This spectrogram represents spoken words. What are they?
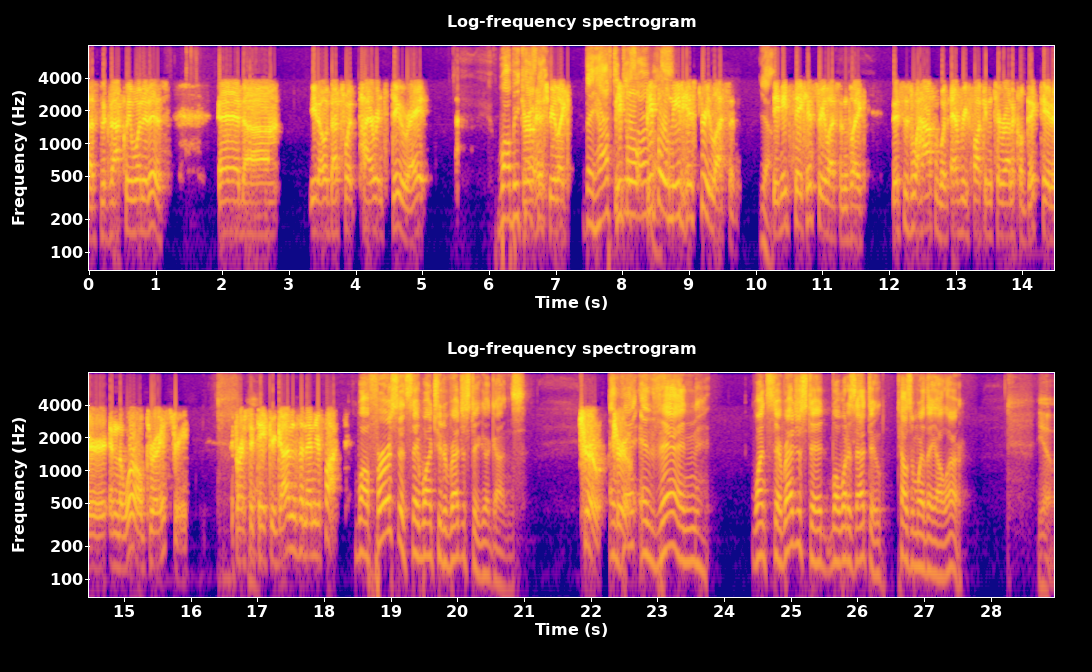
That's exactly what it is. And uh, you know, that's what tyrants do, right? Well, because they, history, like they have to people, people us. need history lessons. yeah. They need to take history lessons. Like this is what happened with every fucking tyrannical dictator in the world throughout history. First they take your guns, and then you're fucked. Well, first it's they want you to register your guns. True, And true. then, and then once they're registered, well, what does that do? Tells them where they all are. Yeah.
